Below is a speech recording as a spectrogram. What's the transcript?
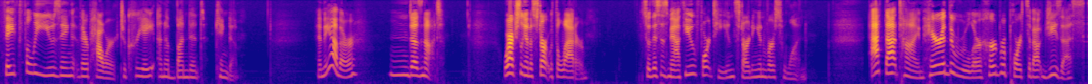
faithfully using their power to create an abundant kingdom. And the other mm, does not. We're actually going to start with the latter. So this is Matthew 14, starting in verse 1. At that time, Herod the ruler heard reports about Jesus,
